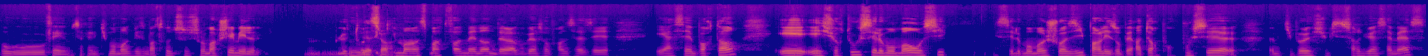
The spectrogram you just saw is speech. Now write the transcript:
ou enfin, ça fait un petit moment que les smartphones sont sur le marché, mais le, le taux d'équipement smartphone maintenant de la population française est, est assez important. Et, et surtout, c'est le moment aussi, c'est le moment choisi par les opérateurs pour pousser euh, un petit peu le successeur du SMS.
